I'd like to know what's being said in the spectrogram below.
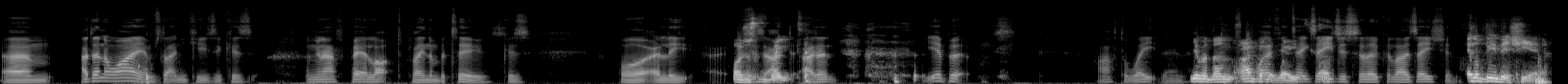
Um, I don't know why I'm starting Yakuza because I'm gonna have to pay a lot to play number two. Because, or at least, Or just 'cause I- wait. I, don't. Yeah, but I have to wait then. Yeah, but then I've got to wait. it takes so- ages to localization? It'll be this year.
